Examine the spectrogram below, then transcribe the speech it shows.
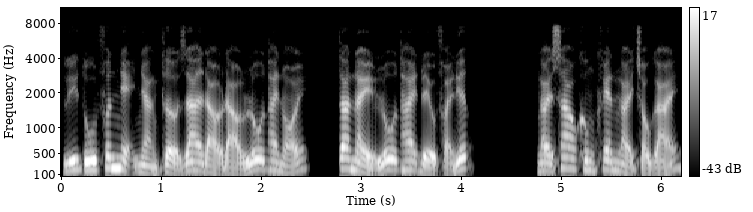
Lý Tú Phân nhẹ nhàng thở ra đào đào lỗ thai nói, ta này lô thai đều phải điếc. Ngài sao không khen ngài cháu gái.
